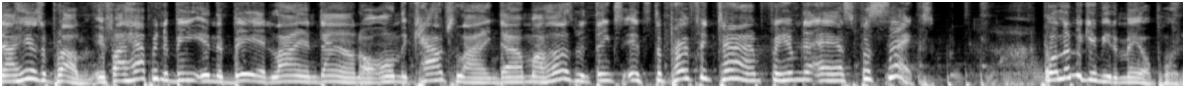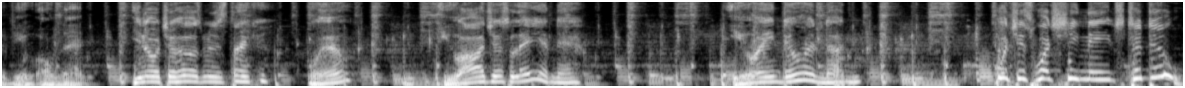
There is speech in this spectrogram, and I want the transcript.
Now, here's a problem. If I happen to be in the bed lying down or on the couch lying down, my husband thinks it's the perfect time for him to ask for sex. Well, let me give you the male point of view on that. You know what your husband is thinking? Well, you are just laying there. You ain't doing nothing. Which is what she needs to do.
